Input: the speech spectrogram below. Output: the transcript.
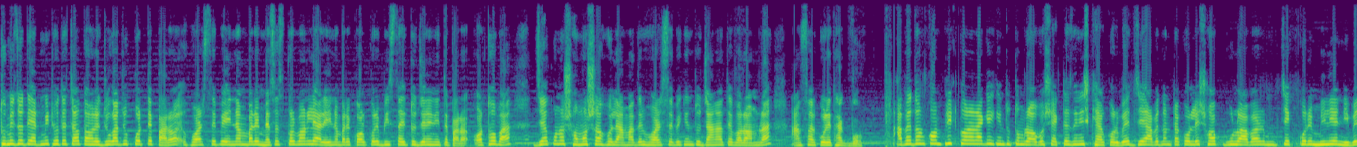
তুমি যদি অ্যাডমিট হতে চাও, তাহলে যোগাযোগ করতে পারো। হোয়াটসঅ্যাপে এই নাম্বারে মেসেজ করবে অনলি আর এই নাম্বারে কল করে বিস্তারিত জেনে নিতে পারো। অথবা যে কোনো সমস্যা হলে আমাদের হোয়াটসঅ্যাপে কিন্তু জানাতে পারো, আমরা আনসার করে থাকব। আবেদন কমপ্লিট করার আগে কিন্তু তোমরা অবশ্যই একটা জিনিস খেয়াল করবে যে আবেদনটা করলে সবগুলো আবার চেক করে মিলিয়ে নিবে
